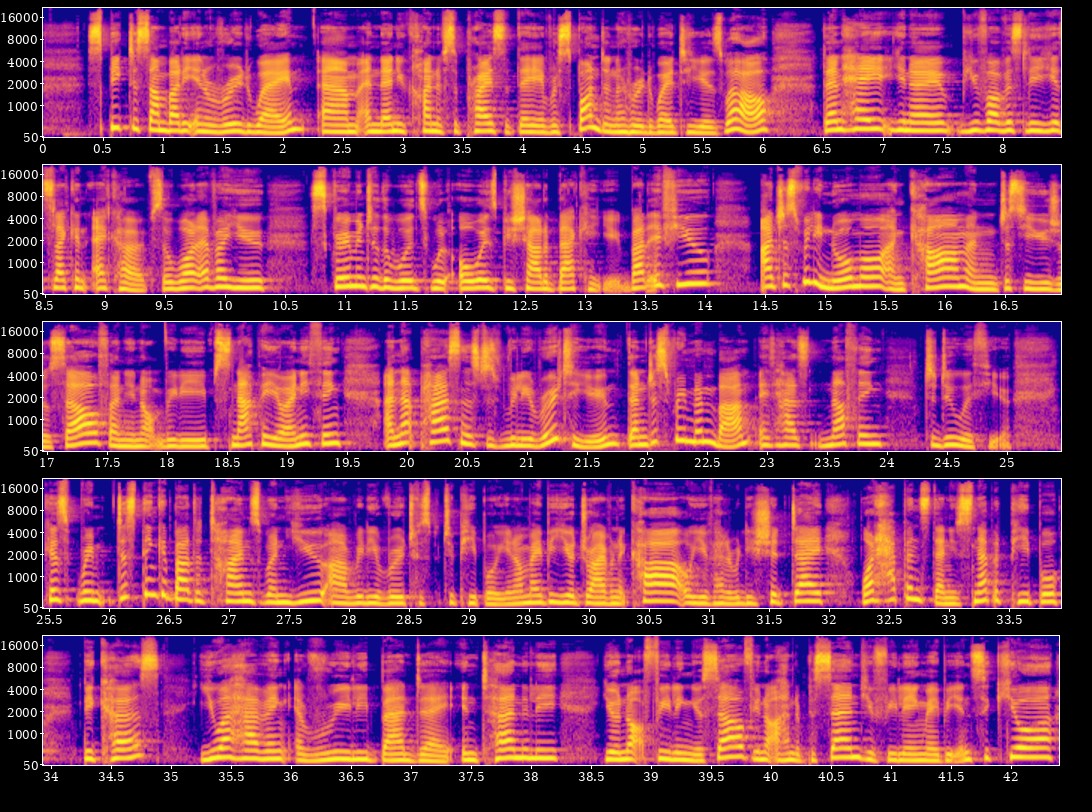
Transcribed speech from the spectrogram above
speak to somebody in a rude way um, and then you're kind of surprised that they respond in a rude way to you as well then hey you know you've obviously it's like an echo so whatever you scream into the woods will always be shouted back at you. But if you are just really normal and calm and just you use yourself and you're not really snappy or anything, and that person is just really rude to you, then just remember it has nothing to do with you. Because just think about the times when you are really rude to, to people. You know, maybe you're driving a car or you've had a really shit day. What happens then? You snap at people because you are having a really bad day. Internally, you're not feeling yourself, you're not 100%, you're feeling maybe insecure,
